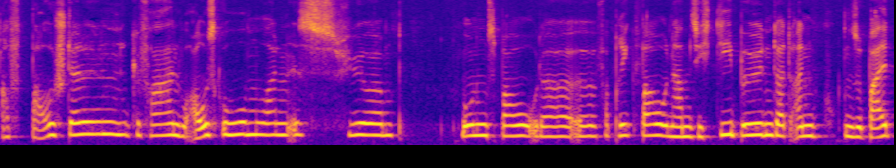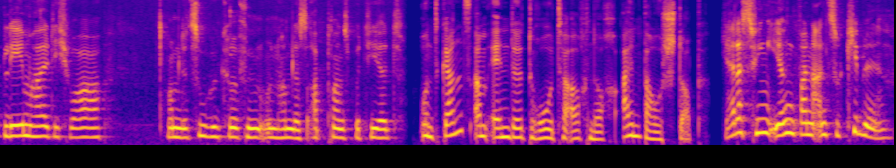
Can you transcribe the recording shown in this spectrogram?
auf Baustellen gefahren, wo ausgehoben worden ist für Wohnungsbau oder äh, Fabrikbau und haben sich die Böden dort angeguckt. Und sobald lehmhaltig war, haben dazugegriffen und haben das abtransportiert. Und ganz am Ende drohte auch noch ein Baustopp. Ja, das fing irgendwann an zu kibbeln.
